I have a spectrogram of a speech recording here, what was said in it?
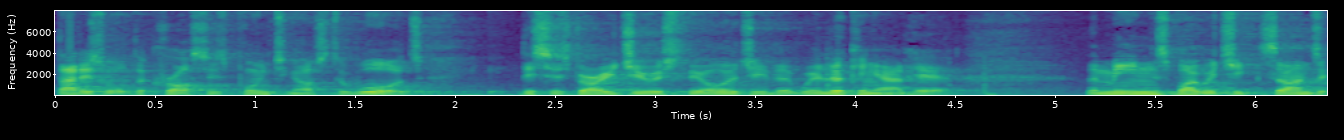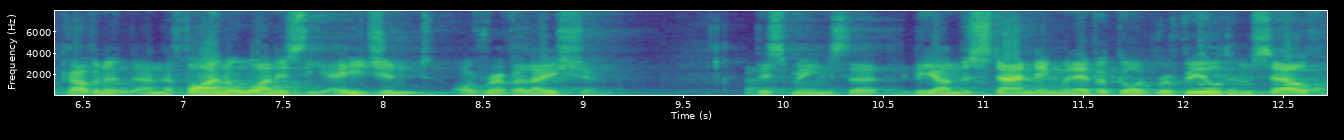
That is what the cross is pointing us towards. This is very Jewish theology that we're looking at here. The means by which he signs a covenant, and the final one is the agent of revelation. This means that the understanding, whenever God revealed himself,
